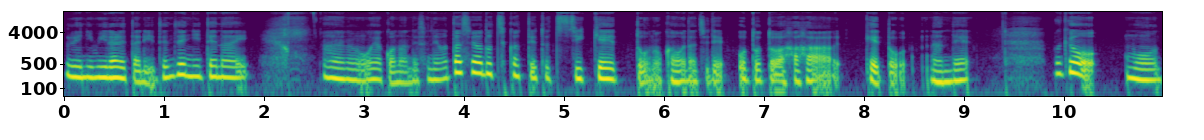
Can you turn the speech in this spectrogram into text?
上に見られたり全然似てないあの親子なんですね。私はどっちかっていうと父系統の顔立ちで弟は母系統なんで。今日も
